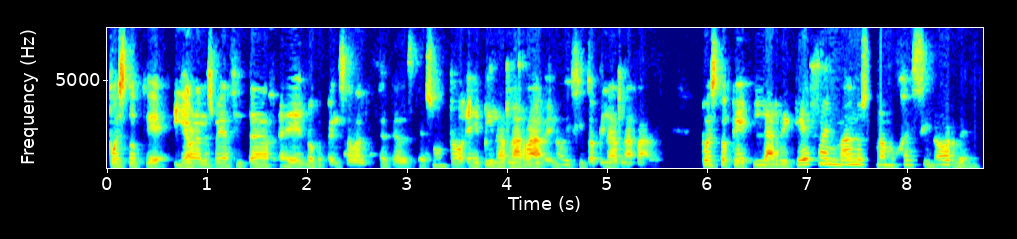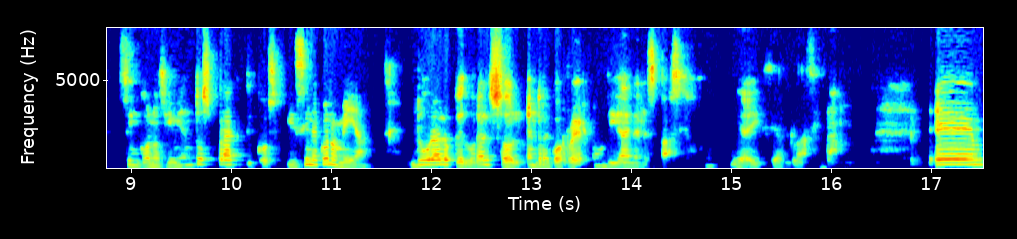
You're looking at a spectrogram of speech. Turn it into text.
puesto que, y ahora les voy a citar eh, lo que pensaba acerca de este asunto eh, Pilar Larrabe, ¿no? y cito a Pilar Larrabe, puesto que la riqueza en manos de una mujer sin orden, sin conocimientos prácticos y sin economía, dura lo que dura el sol en recorrer un día en el espacio. Y ahí cierro la cita. Eh,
